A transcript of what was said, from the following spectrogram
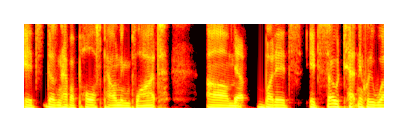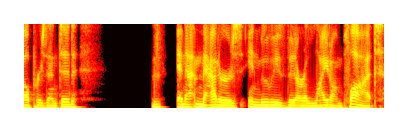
it doesn't have a pulse pounding plot um Yep. but it's it's so technically well presented and that matters in movies that are light on plot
